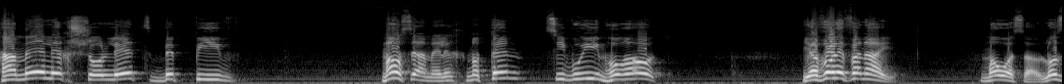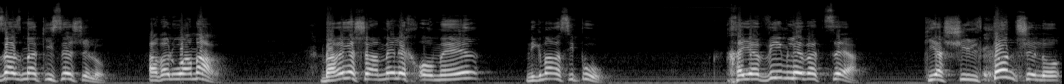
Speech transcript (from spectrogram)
המלך שולט בפיו. מה עושה המלך? נותן ציוויים, הוראות. יבוא לפניי. מה הוא עשה? לא זז מהכיסא שלו, אבל הוא אמר. ברגע שהמלך אומר, נגמר הסיפור. חייבים לבצע, כי השלטון שלו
